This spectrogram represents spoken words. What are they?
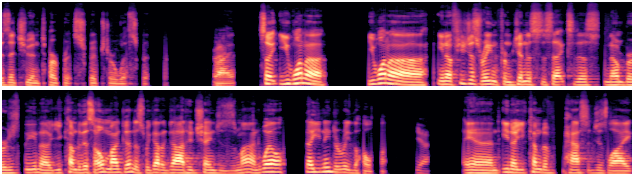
is that you interpret scripture with scripture right, right? so you want to you want to you know if you're just reading from genesis exodus numbers you know you come to this oh my goodness we got a god who changes his mind. Well no you need to read the whole thing. Yeah. And you know you come to passages like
